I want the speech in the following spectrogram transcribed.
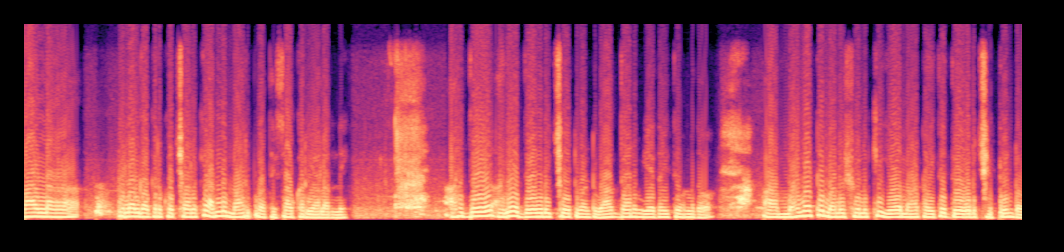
వాళ్ళ పిల్లల దగ్గరకు వచ్చే వాళ్ళకి అన్ని మారిపోతాయి సౌకర్యాలన్నీ. అదే అదే దేవుడు ఇచ్చేటువంటి వాగ్దానం ఏదైతే ఉన్నదో ఆ మొదటి మనుషునికి ఏ మాట అయితే దేవుడు చెప్పిండో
